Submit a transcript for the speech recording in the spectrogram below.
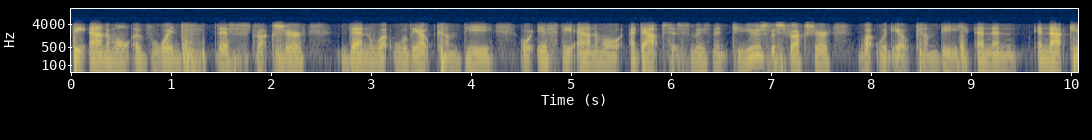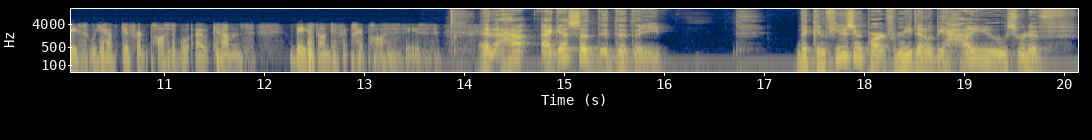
the animal avoids this structure, then what will the outcome be? Or if the animal adapts its movement to use the structure, what would the outcome be? And then in that case, we have different possible outcomes based on different hypotheses. And how, I guess the, the, the, the confusing part for me then would be how you sort of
